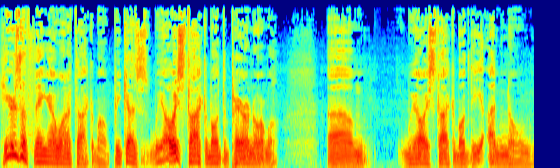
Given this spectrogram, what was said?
here's the thing I want to talk about because we always talk about the paranormal. Um, we always talk about the unknown.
